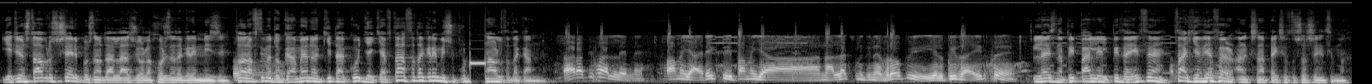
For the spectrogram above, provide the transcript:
γιατί ο Σταύρος ξέρει πώς να τα αλλάζει όλα χωρίς να τα γκρεμίζει. Τώρα αυτοί με τον καμένο εκεί τα κούγκια και αυτά θα τα γκρεμίσουν. Που όλα θα τα κάνουν. Άρα τι θα λένε. Πάμε για ρήξη, πάμε για να αλλάξουμε την Ευρώπη. Η ελπίδα ήρθε; Λες να πει πάλι η ελπίδα ήρθε; Θα έχει ενδιαφέρον αν ξαναπέξει αυτό το σύνθημα.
